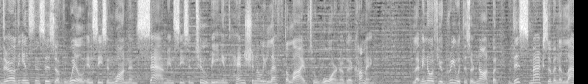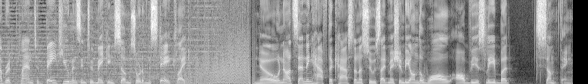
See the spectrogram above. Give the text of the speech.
there are the instances of Will in Season 1 and Sam in Season 2 being intentionally left alive to warn of their coming. Let me know if you agree with this or not, but this smacks of an elaborate plan to bait humans into making some sort of mistake, like. No, not sending half the cast on a suicide mission beyond the wall, obviously, but something.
